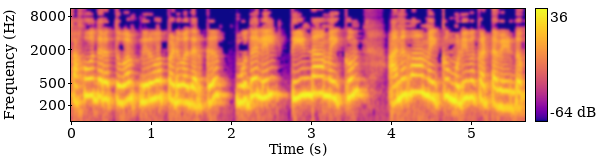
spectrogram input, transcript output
சகோதரத்துவம் நிறுவப்படுவதற்கு முதலில் தீண்டாமைக்கும் அணுகாமைக்கும் முடிவு கட்ட வேண்டும்.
